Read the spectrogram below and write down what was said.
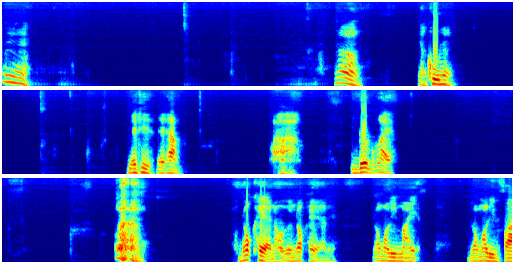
อืมเอออย่างคู่หนึ่งได้ที่ได้ทางอ่า โดนพวกไรดอกแค่นะเขาเอิ้นดอกแค่นี่ดอกมารินไม้ดอกมารินฟ้า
